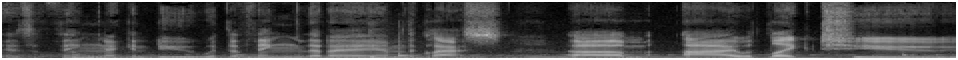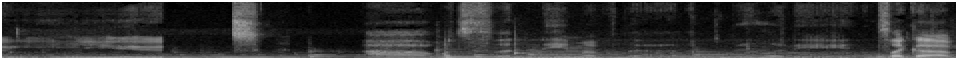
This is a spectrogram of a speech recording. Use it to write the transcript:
is a thing I can do with the thing that I am the class. Um, I would like to use, uh, what's the name of the ability? It's like a,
